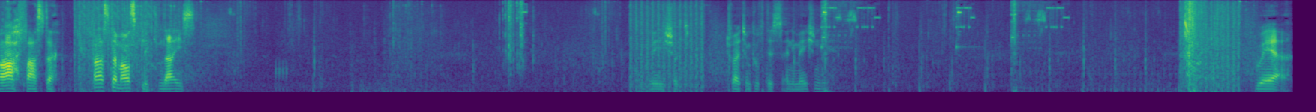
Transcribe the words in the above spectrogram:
Ah, faster. Faster mouse click. Nice. We should try to improve this animation here. Where?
